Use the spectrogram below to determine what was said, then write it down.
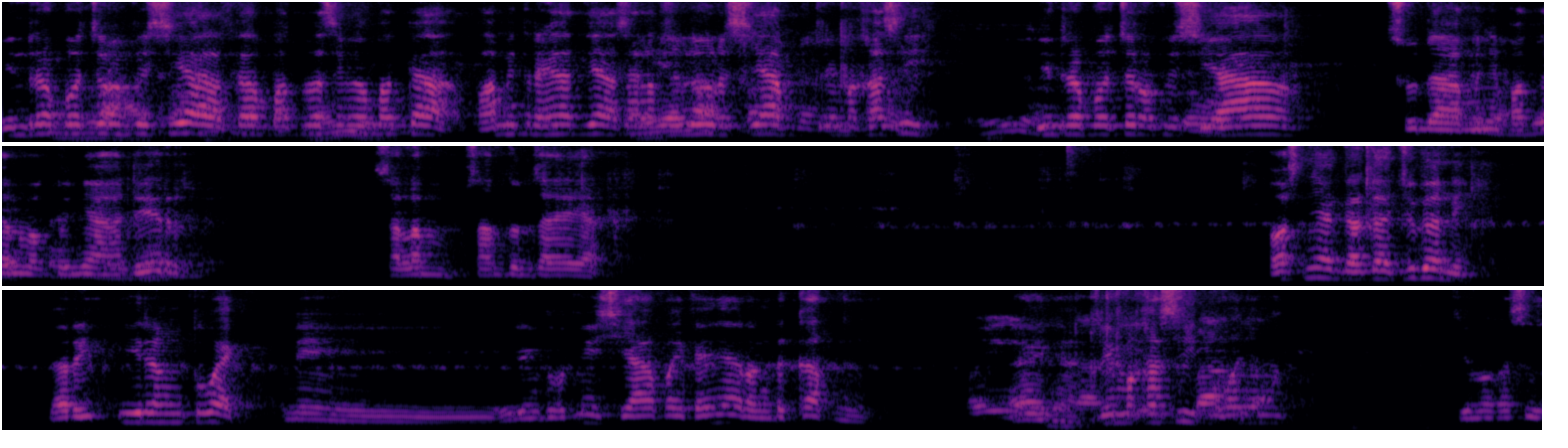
Indra Bocor Official K1454K. Pamit rehat ya, salam sedulur siap. Terima kasih. Indra Bocor Official sudah menyempatkan waktunya hadir. Salam santun saya ya. Hostnya gagah juga nih dari Ireng Tuek nih. Ireng Tuek ini siapa? Kayaknya orang dekat nih. Oh, iya, iya. Terima kasih pokoknya mah. Terima kasih.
